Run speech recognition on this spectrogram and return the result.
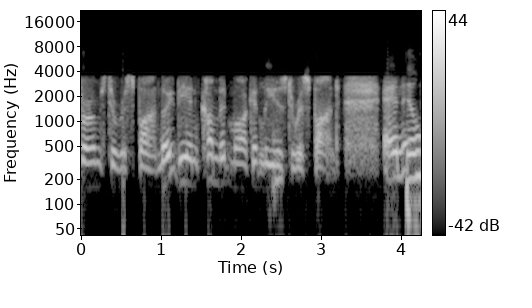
firms to respond, the, the incumbent market leaders to respond. And Bill,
